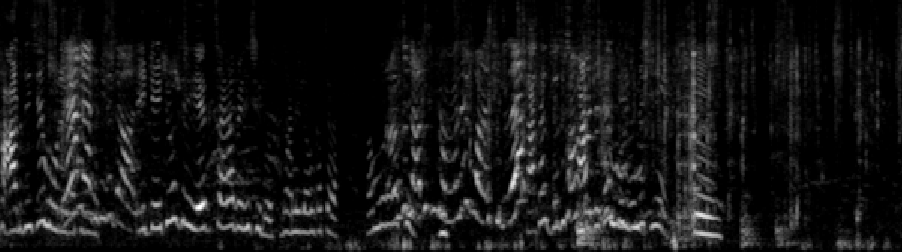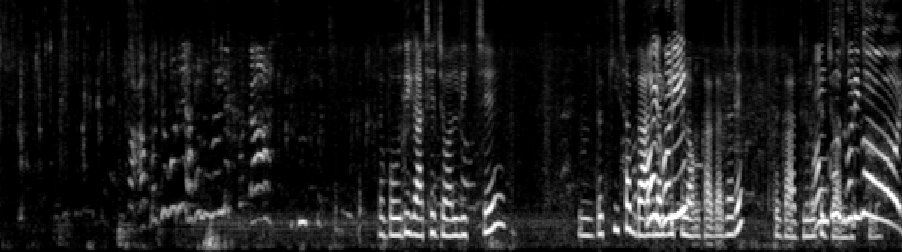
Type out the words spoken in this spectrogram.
সার দিছে মরে এইটা এইটু সেই এর চারা বেরিয়েছিল ধানি লঙ্কা চারা। আমি তো যাচ্ছিলাম অনেক বড় ছিল যদি সার দিতে মরবে না কি হবে কাগজে করে এখন উড়ালে ফোটা দুধ করছিল তো বৌদি গাছে জল দিচ্ছে। তো কি সব গাছ? লাগিয়েছে লঙ্কা গাজারে তো অঙ্কুশ ঘড়ি কই?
